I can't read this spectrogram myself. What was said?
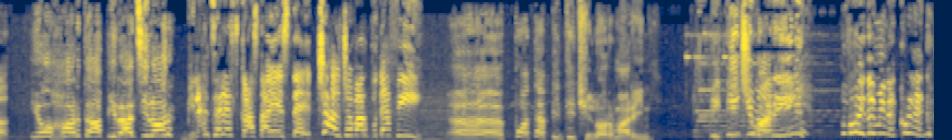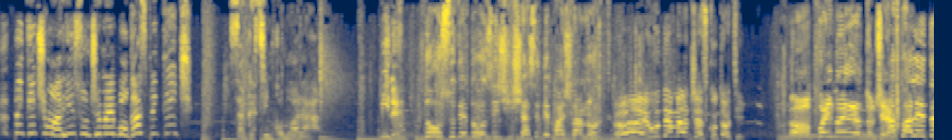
pe plajă! E o hartă a piraților? Bineînțeles că asta este! Ce altceva ar putea fi? A, poate a piticilor marini. Piticii marini? Vai de mine, Craig! Piticii marini sunt cei mai bogați pitici! Să găsim comoara! Bine, 226 de pași la nord. Hei, unde mergeți cu toții? A, păi noi ne ducem. La toaletă?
